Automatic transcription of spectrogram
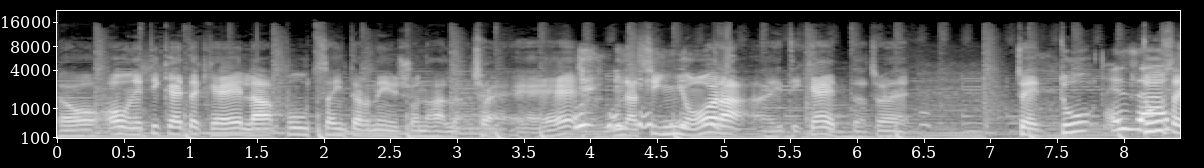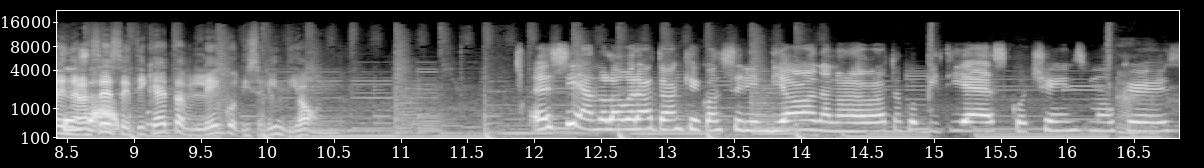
ho, ho un'etichetta che è la Puzza International, cioè è una signora etichetta, cioè, cioè tu, tu Esatto, sei nella esatto. stessa etichetta, leggo, di Celine Dion. Eh sì, hanno lavorato anche con Celine Dion, hanno lavorato con BTS, con Chainsmokers,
